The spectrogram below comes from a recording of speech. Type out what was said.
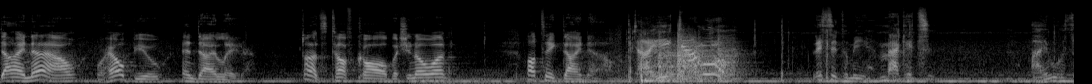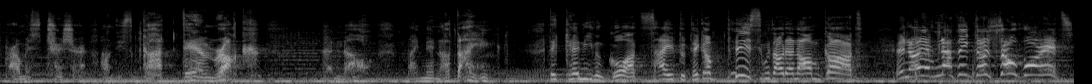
Die now, or help you, and die later. Oh, a tough call, but you know what? I'll take die now. Listen to me, maggot. I was promised treasure on this goddamn rock. And now my men are dying. They can't even go outside to take a piss without an armed guard. And I have nothing to show for it!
